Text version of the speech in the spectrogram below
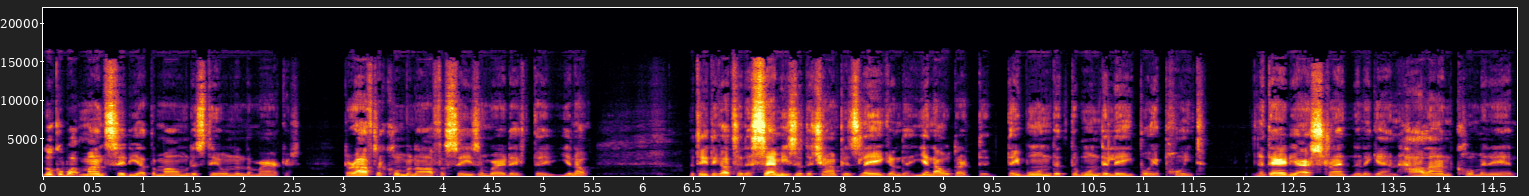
Look at what Man City at the moment is doing in the market. They're after coming off a season where they, they you know, I think they got to the semis of the Champions League and you know they they won the they won the league by a point. And there they are strengthening again. Haaland coming in,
